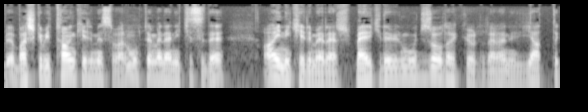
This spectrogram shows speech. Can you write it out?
başka bir tan kelimesi var. Muhtemelen ikisi de aynı kelimeler. Belki de bir mucize olarak gördüler. Hani yattık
